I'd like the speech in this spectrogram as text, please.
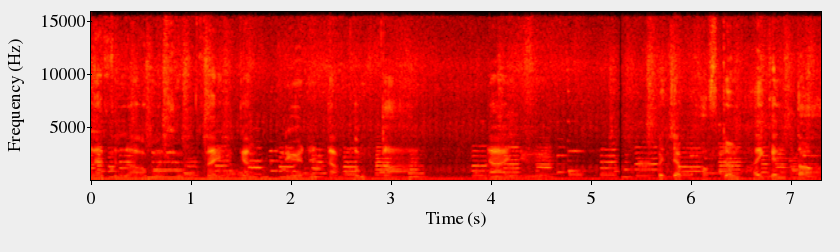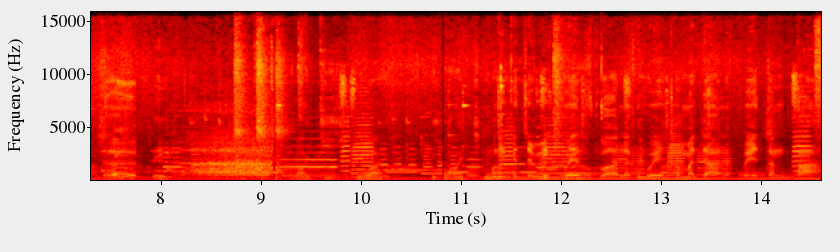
และเสร็จแล้วเอามาสวมใส่ให้กับลูกเรือได้ตามต้องการได้เลย ก็จะผอบจนภัยกันต่อเลยนี่ร้อยจีด้วยร้อยจีนี่ก็จะมีเควสวาและเควสธรรมดาและเควสต่าง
